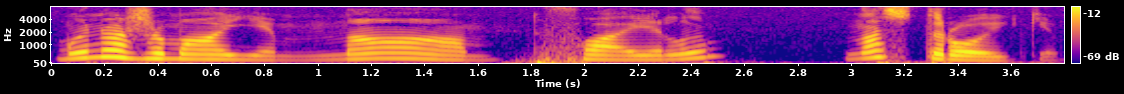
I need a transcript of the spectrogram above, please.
Мы нажимаем на файлы, настройки.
